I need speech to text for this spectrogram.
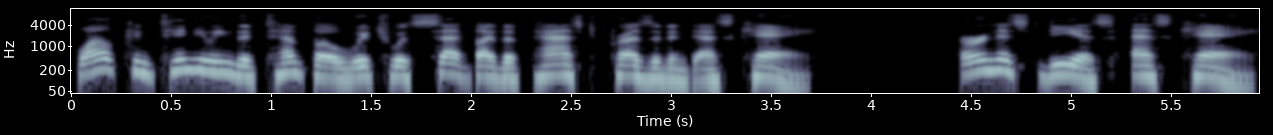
While continuing the tempo which was set by the past President S.K. Ernest Diaz, S.K.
